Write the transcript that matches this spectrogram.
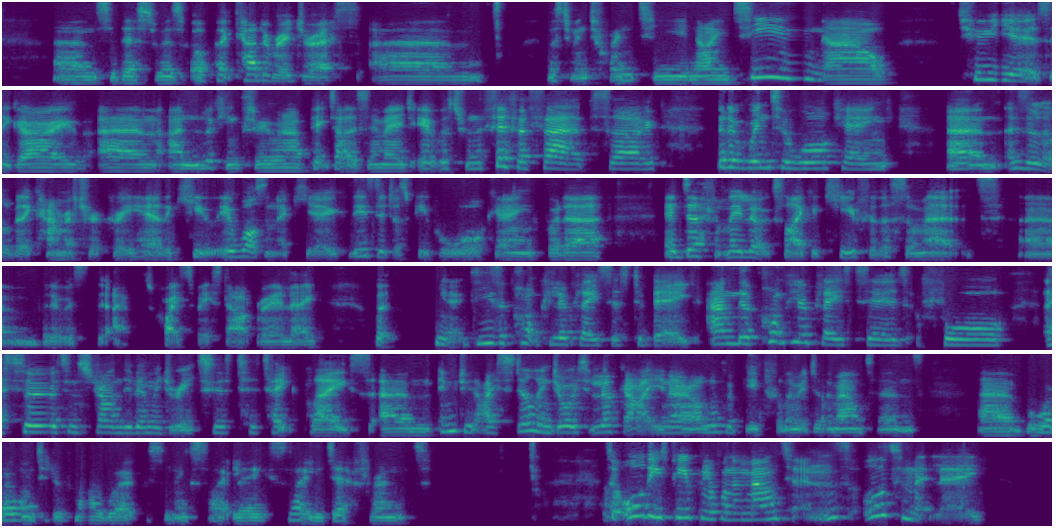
Um, so this was up at Cadair Idris, um, must have been 2019 now, two years ago. Um, and looking through when I picked out this image, it was from the 5th of Feb. So a bit of winter walking. Um, there's a little bit of camera trickery here. The queue, it wasn't a queue. These are just people walking, but uh, it definitely looks like a queue for the summit. Um, but it was, yeah, quite spaced out really. But you know these are popular places to be. And they're popular places for a certain strand of imagery to, to take place um, imagery that i still enjoy to look at you know. I love a beautiful image of the mountains um, but what i wanted with my work was something slightly slightly different. So all these people up on the mountains ultimately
